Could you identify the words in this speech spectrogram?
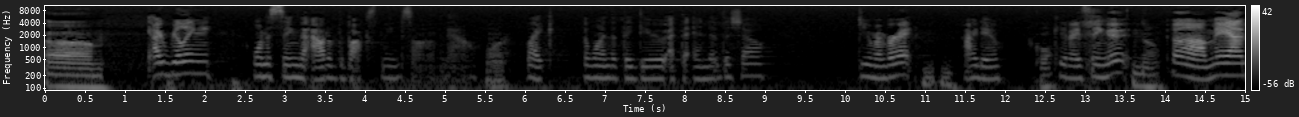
Um, I really want to sing the Out of the Box theme song now. Why? Like the one that they do at the end of the show. Do you remember it? I do. cool. Can I sing it? No. Oh man,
